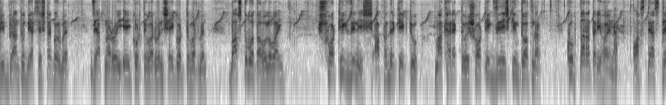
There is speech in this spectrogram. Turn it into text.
বিভ্রান্ত দেওয়ার চেষ্টা করবে যে আপনার ওই, এই করতে পারবেন, সেই করতে পারবেন। বাস্তবতা হলো ভাই, সঠিক জিনিস আপনাদেরকে একটু মাথায় রাখতে হবে। সঠিক জিনিস কিন্তু আপনার খুব তাড়াতাড়ি হয় না। আস্তে আস্তে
